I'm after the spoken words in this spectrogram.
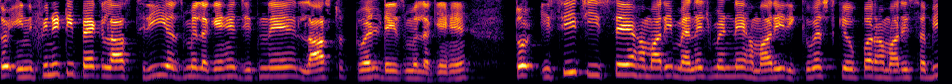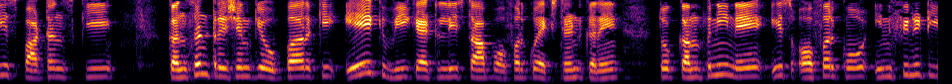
तो infinity pack last three years में लगे हैं, जितने लास्ट ट्वेल्व डेज़ में लगे हैं। तो इसी चीज़ से हमारी मैनेजमेंट ने, हमारी रिक्वेस्ट के ऊपर हमारी सभी स्पार्टन्स की कंसंट्रेशन के ऊपर कि एक वीक एटलीस्ट आप ऑफ़र को एक्सटेंड करें तो कंपनी ने इस ऑफ़र को इन्फिनिटी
